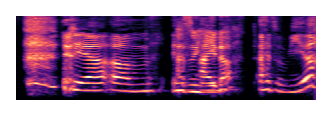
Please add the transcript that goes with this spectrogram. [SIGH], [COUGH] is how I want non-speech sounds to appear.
der ähm, also jeder, also wir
